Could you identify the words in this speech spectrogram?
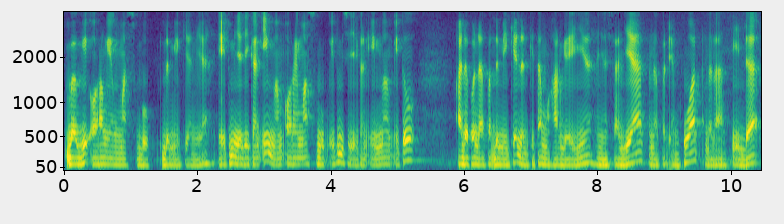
bagi orang yang masbuk. Demikian ya. Yaitu menjadikan imam orang yang masbuk itu bisa jadikan imam. Itu ada pendapat demikian dan kita menghargainya hanya saja pendapat yang kuat adalah tidak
